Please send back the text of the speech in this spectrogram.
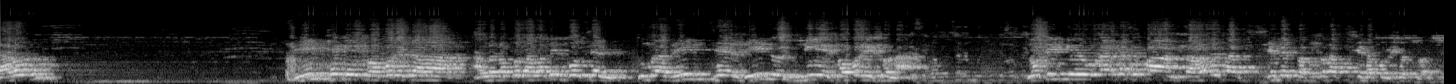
কারণ ঋণ থেকে কবরে যাওয়া, আল্লাহ রব্বুল আলামিন বলছেন, তোমরা ঋণ ঋণ নিয়ে কবরে এসো না। যদি কেউ ওনার কাছে পান, তাহলে তার ছেলে তৎক্ষণাৎ সেটা পরিশোধ করবে।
